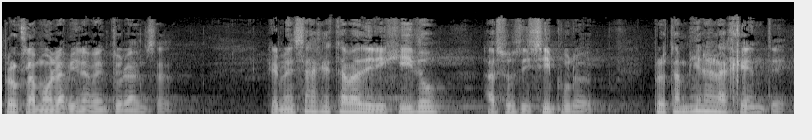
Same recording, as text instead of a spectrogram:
proclamó las bienaventuranzas. El mensaje estaba dirigido a sus discípulos, pero también a la gente,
